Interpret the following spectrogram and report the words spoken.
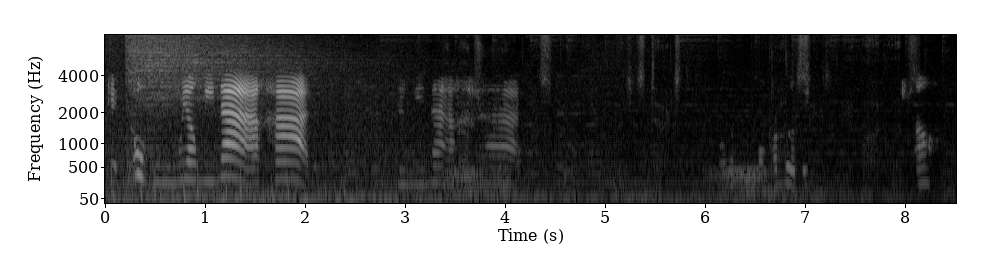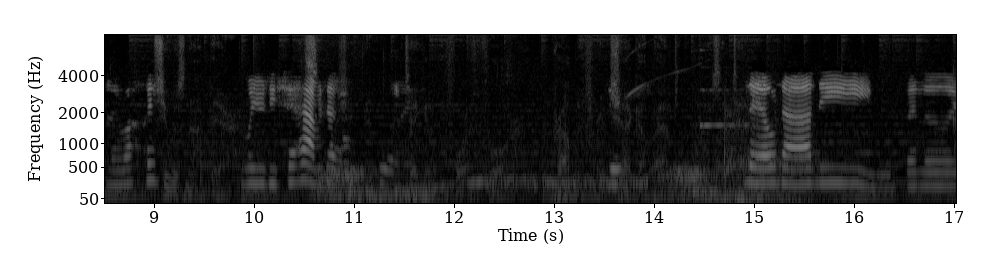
เก็บโอ้โหยังมีหน้าอาฆาตยังมีหน้า The อา Niger ฆาต was spilled. I just texted. ผมก็เบิก Season the apocalypse. เอ้าอะไรวะเฮ้ย She was not there. ทำไมาอยู่ดีใช้ห้าไม่ Seems ได้หรอ she'd พูด been อะไร แล้วนะนี่หมุนไปเลย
